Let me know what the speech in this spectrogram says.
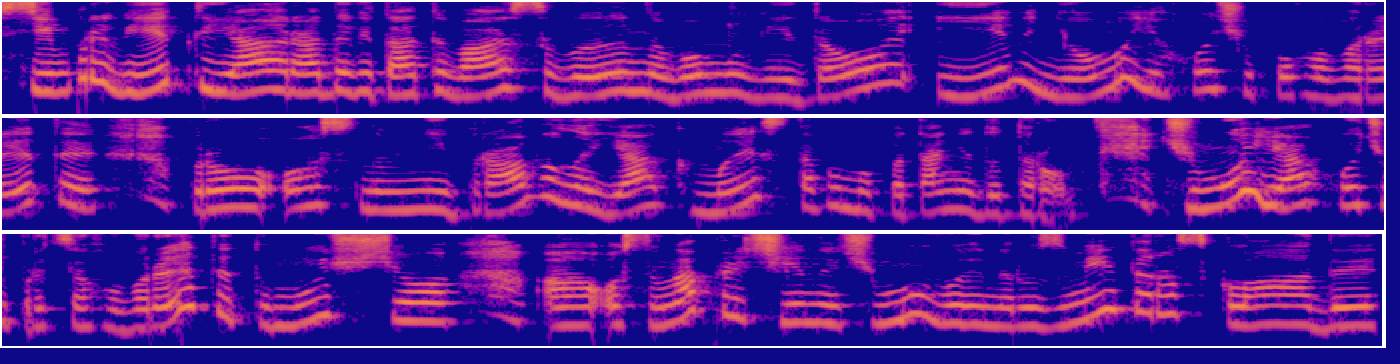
Всім привіт! Я рада вітати вас в новому відео, і в ньому я хочу поговорити про основні правила, як ми ставимо питання до Таро. Чому я хочу про це говорити? Тому що а, основна причина, чому ви не розумієте розклади,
